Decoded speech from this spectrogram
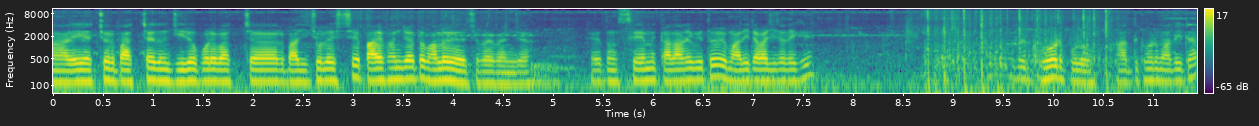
আর এই হচ্ছে ওর বাচ্চা একদম জিরো পরে বাচ্চার বাজি চলে এসছে। পায়ে পাঞ্জা তো ভালোই হয়েছে পায়ে পাঞ্জা একদম সেম কালারের ভিতরে মাদিটা বাজিটা দেখি। ঘোর পুরো হাত ঘোর মাদিটা।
